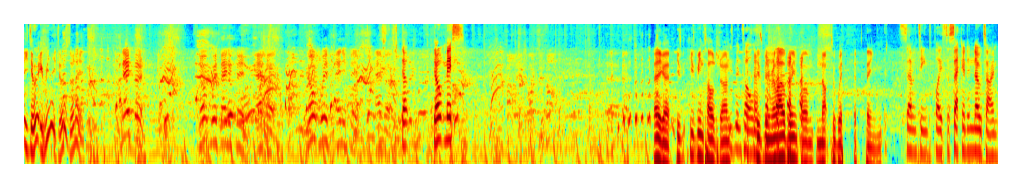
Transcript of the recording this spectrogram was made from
He do he really does, doesn't he? Nathan, don't whiff anything ever. Don't whiff anything ever. Don't, don't miss. There you go. He's he's been told, Sean. He's been told. he's been reliably informed not to whip a thing. 17th place to second in no time.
